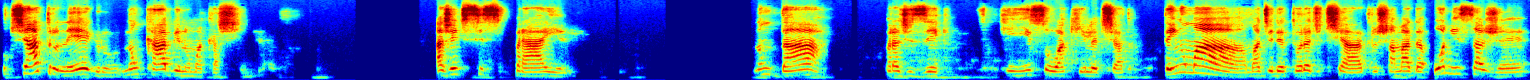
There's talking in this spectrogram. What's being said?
o teatro negro não cabe numa caixinha. A gente se espraia. Não dá para dizer que isso ou aquilo é teatro. Tem uma, uma diretora de teatro chamada Onissagé,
